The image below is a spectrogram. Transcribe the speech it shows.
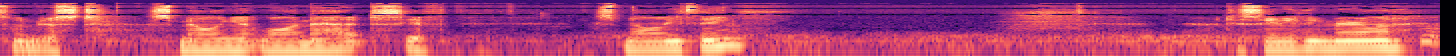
So I'm just smelling it while I'm at it to see if smell anything. Do you see anything, Marilyn? Mm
